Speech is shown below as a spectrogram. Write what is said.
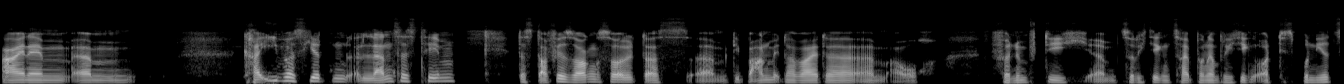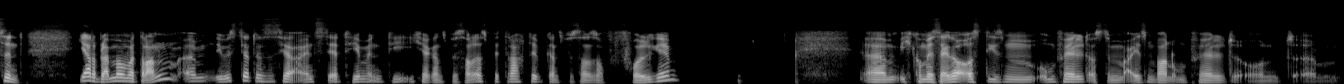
einem ähm, KI-basierten Lernsystem, das dafür sorgen soll, dass ähm, die Bahnmitarbeiter ähm, auch vernünftig ähm, zu richtigen Zeitpunkt am richtigen Ort disponiert sind. Ja, da bleiben wir mal dran. Ähm, ihr wisst ja, das ist ja eins der Themen, die ich ja ganz besonders betrachte, ganz besonders auch verfolge. Ähm, ich komme ja selber aus diesem Umfeld, aus dem Eisenbahnumfeld und ähm,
